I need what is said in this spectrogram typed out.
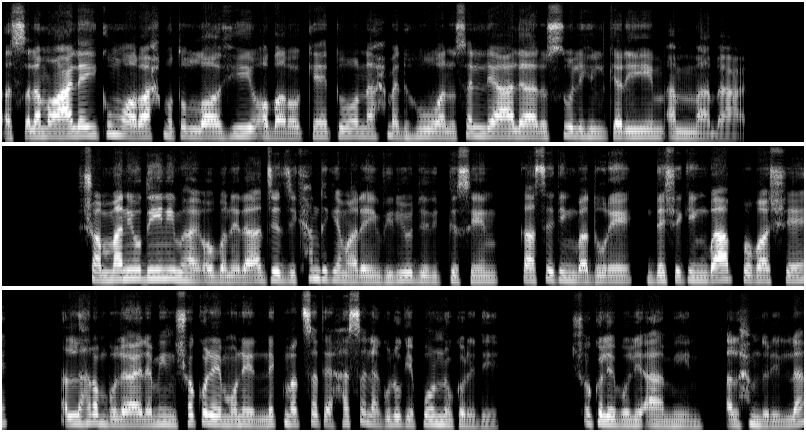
আসসালামু আলাইকুম ওরহমতুল্লাহি ওবরকাত আহমেদহু আনুসাল্লি আলা রসুলহিল করিম। আম্মাবাদ সম্মানীয় দিনী ভাই ও বোনেরা, যে যেখান থেকে আমার এই ভিডিওটি দেখতেছেন, কাছে কিংবা দূরে, দেশে কিংবা প্রবাসে, আল্লাহ রব্বুল আলমিন সকলের মনের নেকমাত নেকমাকসাতে হাসানাগুলোকে পূর্ণ করে দে। সকলে বলি আমিন, আলহামদুলিল্লাহ।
